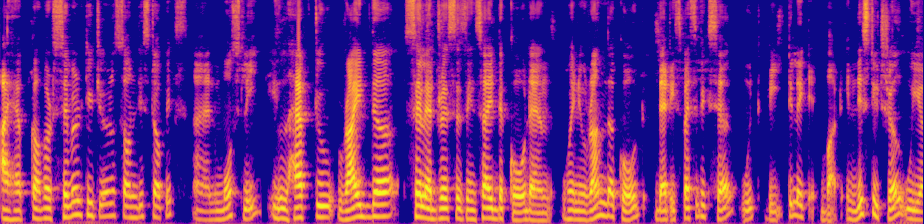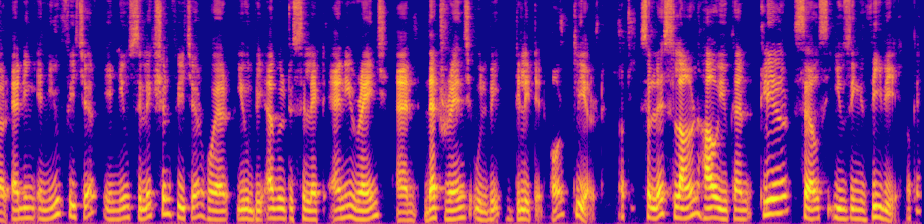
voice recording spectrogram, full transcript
I have covered several tutorials on these topics and mostly you'll have to write the cell addresses inside the code and when you run the code that specific cell would be deleted. But in this tutorial we are adding a new feature a new selection feature where you will be able to select any range and that range will be deleted or cleared. Okay. So let's learn how you can clear cells using VBA okay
